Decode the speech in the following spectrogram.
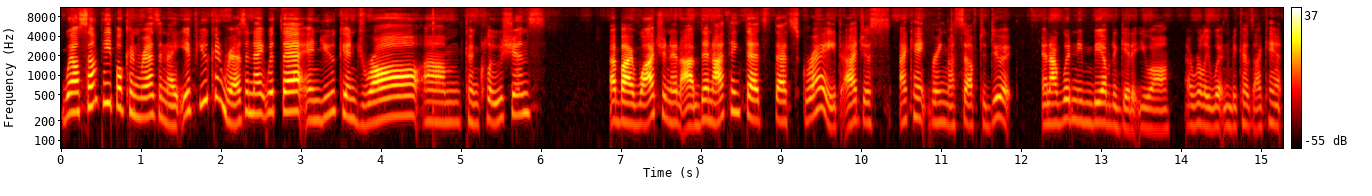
Well, some people can resonate. If you can resonate with that and you can draw um, conclusions uh, by watching it, I, then I think that's that's great. I just I can't bring myself to do it, and I wouldn't even be able to get it, you all. I really wouldn't because I can't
